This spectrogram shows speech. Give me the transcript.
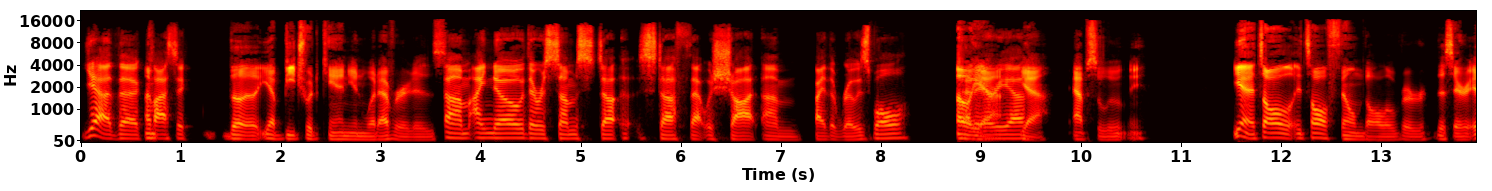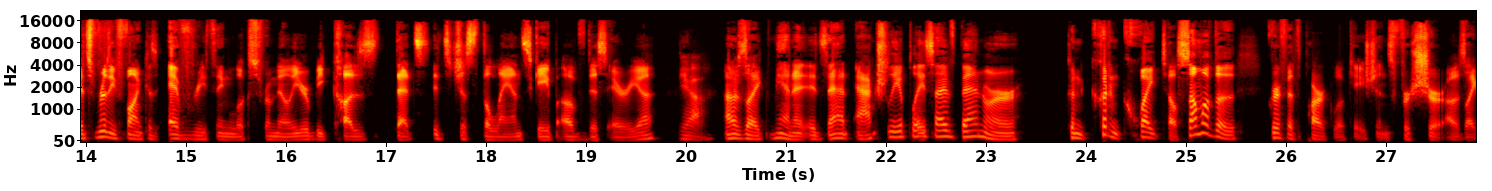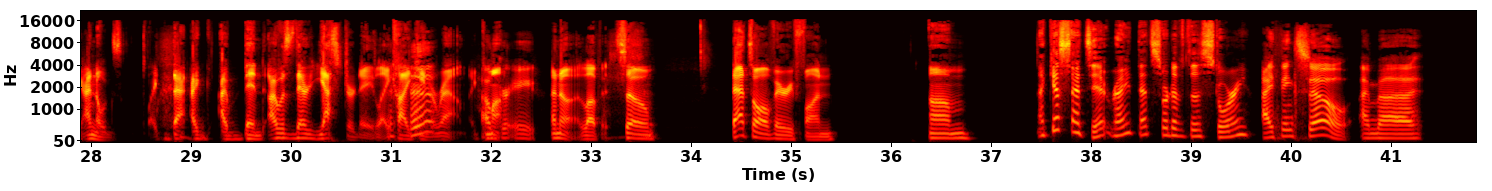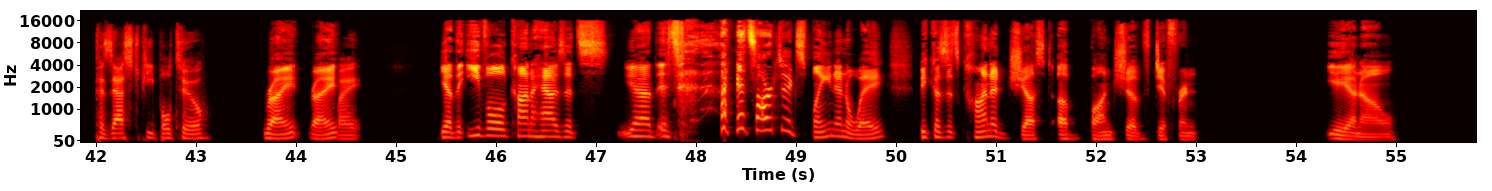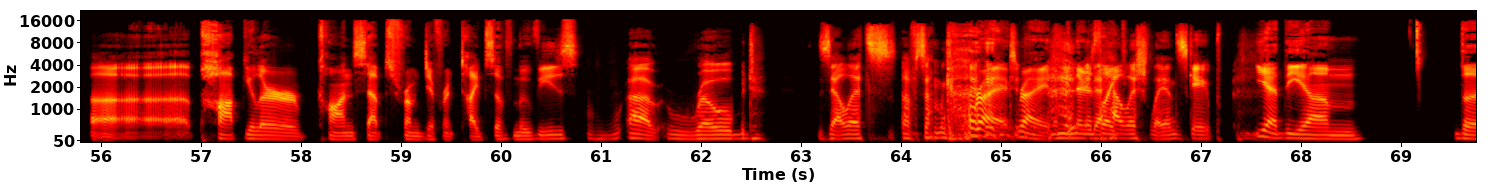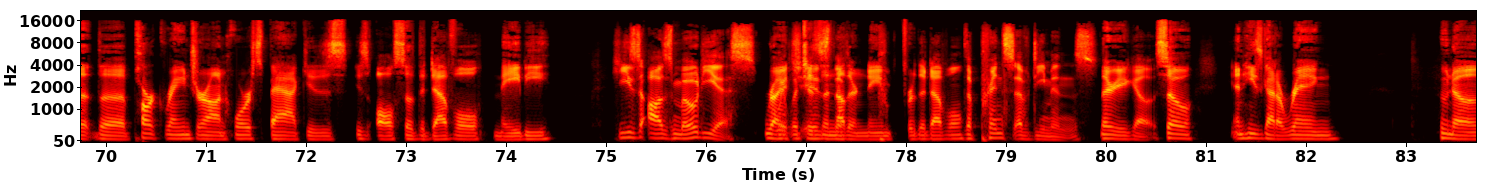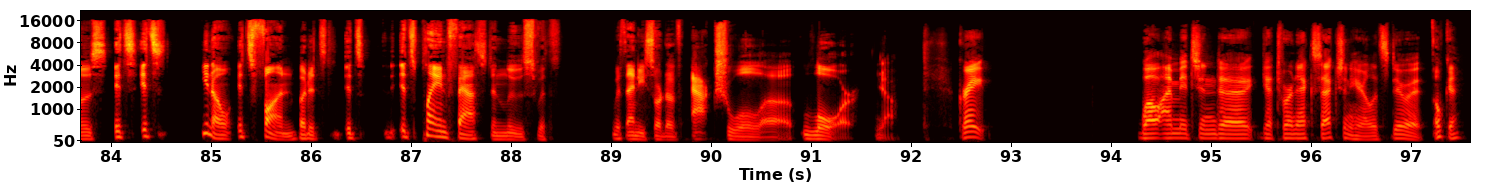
Yeah, the classic the yeah Beachwood Canyon whatever it is. Um, I know there was some stuff stuff that was shot um by the Rose Bowl. oh yeah. area. yeah absolutely. Yeah it's all it's all filmed all over this area. It's really fun because everything looks familiar because that's it's just the landscape of this area Yeah, i was like man is that actually a place i've been or couldn't couldn't quite tell some of the griffith park locations for sure i was like i know like that I, i've been i was there yesterday like hiking around like come how on great! I know, I love it. So that's all very fun. Um, I guess that's it, right? That's sort of the story. I think so. I'm uh possessed people too. Right, right. Right. Yeah, the evil kind of has its yeah, it's it's hard to explain in a way because it's kind of just a bunch of different you know uh popular concepts from different types of movies. Uh robed zealots of some kind. Right, right. I mean there's a like hellish landscape. yeah, the um the the park ranger on horseback is is also the devil maybe. He's Asmodeus, Right, which, is, the- another name for the devil. the prince of demons. There you go. So, and he's got a ring. Who knows? It's it's you know it's fun, but it's it's it's playing fast and loose with with any sort of actual uh, lore. Yeah, great. Well, I'm itching to get to our next section here. Let's do it. Okay.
